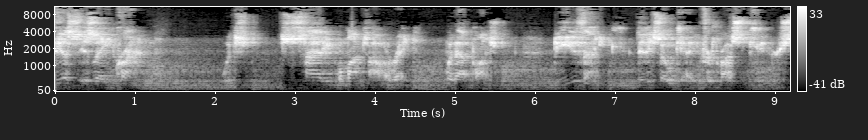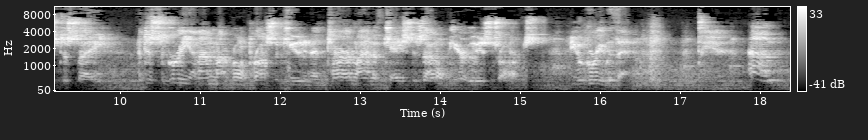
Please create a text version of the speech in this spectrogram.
this is a crime which society will not tolerate without punishment. Do you think that it's okay for prosecutors to say, I disagree and I'm not going to prosecute an entire line of cases, I don't care who is charged? Do you agree with that? Um,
